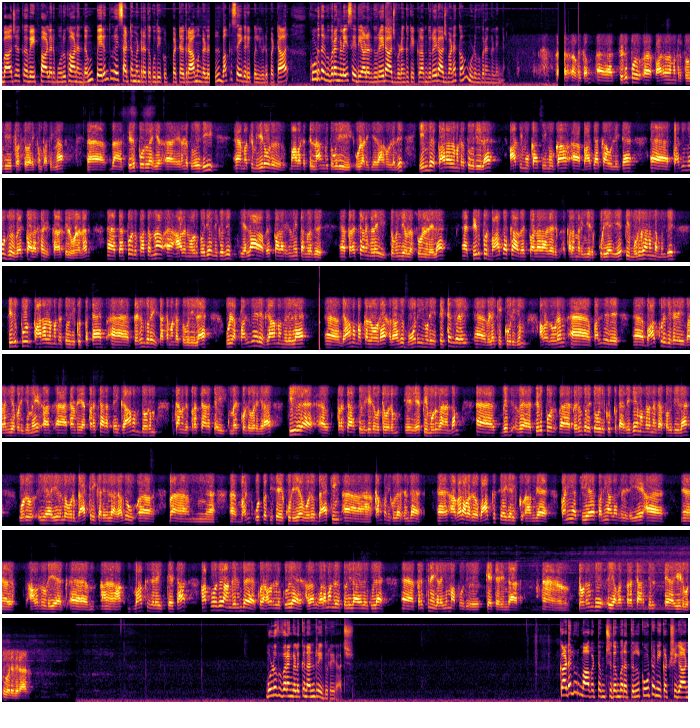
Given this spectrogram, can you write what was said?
பாஜக வேட்பாளர் முருகானந்தம் பெருந்துறை சட்டமன்ற தொகுதிக்குட்பட்ட கிராமங்களில் வாக்கு சேகரிப்பில் ஈடுபட்டார். கூடுதல் விவரங்களை செய்தியாளர் துரைராஜ் வழங்க கேட்கலாம் துரைராஜ் வணக்கம். முழு விவரங்கள் என்ன? வணக்கம். திருப்பூர் பாராளுமன்ற தொகுதியை பொறுத்த வரைக்கும் பாத்தீங்கன்னா அஹ் திருப்பூர்ல இரண்டு தொகுதி அஹ் மற்றும் ஈரோடு மாவட்டத்தில் நான்கு தொகுதி உள்ளடக்கியதாக உள்ளது. இந்த பாராளுமன்ற தொகுதியில அதிமுக திமுக பாஜக உள்ளிட்ட பதிமூன்று வேட்பாளர்கள் களத்தில் உள்ளனர். தற்போது பார்த்தோம்னா அதன் ஒரு பகுதியாக இன்னைக்கு வந்து எல்லா வேட்பாளர்களுமே தங்களது அஹ் பிரச்சாரங்களை துவங்கியுள்ள சூழ்நிலையில திருப்பூர் பாஜக வேட்பாளராக இருக்க- களமிறங்கி இருக்கக்கூடிய ஏ பி முருகானந்தம் வந்து திருப்பூர் பாராளுமன்ற தொகுதிக்குட்பட்ட அஹ், பெருந்துறை சட்டமன்ற தொகுதியில உள்ள பல்வேறு கிராமங்களில அஹ், கிராம மக்களோட அதாவது மோடியினுடைய திட்டங்களை அஹ், விளக்கி கூறியும் அவர்களுடன் அஹ், பல்வேறு அஹ், வாக்குறுதிகளை வழங்கியபடியுமே அஹ், தன்னுடைய பிரச்சாரத்தை கிராமம் தோறும் தனது பிரச்சாரத்தை மேற்கொண்டு வருகிறார். தீவிர பிரச்சாரத்தில் ஈடுபட்டு வரும் ஏ பி முருகானந்தம் திருப்பூர் அஹ், பெருந்துறை தொகுதிக்குட்பட்ட விஜயமங்கலம் என்ற பகுதியில ஒரு இருந்த ஒரு பேக்கரி கடையில அதாவது பன் உற்பத்தி செய்யக்கூடிய ஒரு பேக்கிங் கம்பெனிக்குள்ள சென்ற அஹ், அவர் அவர் வாக்கு சேகரிக்கும் அங்க பணியாற்றிய பணியாளர்களிடையே அவர்களுடைய வாக்குகளை கேட்டால் அப்போது அங்கிருந்த அவர்களுக்குள்ள அதாவது வடமாநில தொழிலாளர்களுக்குள்ள பிரச்சனைகளையும் அப்போது கேட்டறிந்தார். தொடர்ந்து அவர் பிரச்சாரத்தில் ஈடுபட்டு வருகிறார். முழு விவரங்களுக்கு நன்றி துரைராஜ். கடலூர் மாவட்டம் சிதம்பரத்தில் கூட்டணி கட்சியான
